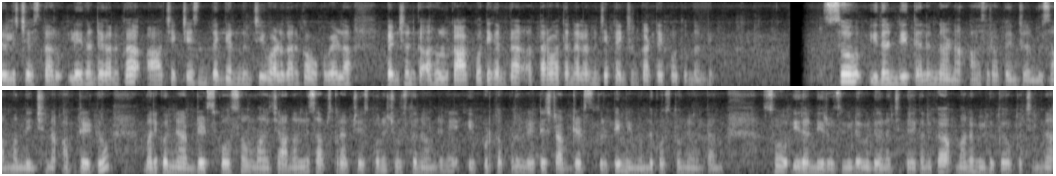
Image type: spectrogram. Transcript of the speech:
రిలీజ్ చేస్తారు. లేదంటే కనుక ఆ చెక్ చేసిన దగ్గర నుంచి వాళ్ళు కనుక ఒకవేళ పెన్షన్కి అర్హులు కాకపోతే కనుక తర్వాత నెల నుంచే పెన్షన్ కట్ అయిపోతుందండి. సో ఇదండి తెలంగాణ ఆసరా పెన్షన్కు సంబంధించిన అప్డేటు. మరికొన్ని అప్డేట్స్ కోసం మా ఛానల్ని సబ్స్క్రైబ్ చేసుకొని చూస్తూనే ఉండి ఎప్పటికప్పుడు లేటెస్ట్ అప్డేట్స్ తోటి మీ ముందుకు వస్తూనే ఉంటాను. సో ఇదండి ఈరోజు వీడియో. వీడియో నచ్చితే కనుక మన వీడియోకి ఒక చిన్న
